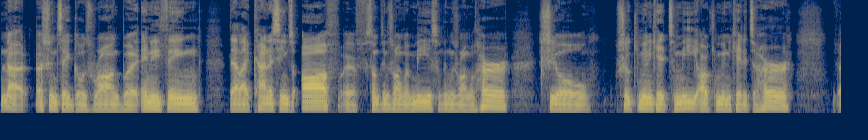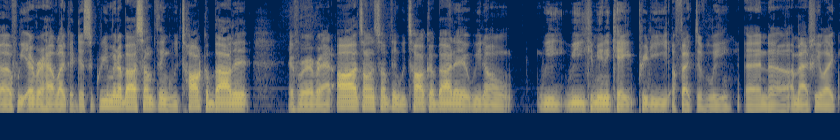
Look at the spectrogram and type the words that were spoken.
not i shouldn't say goes wrong but anything that like kind of seems off if something's wrong with me if something's wrong with her she'll she'll communicate to me i'll communicate it to her. Uh, if we ever have like a disagreement about something we talk about it. If we're ever at odds on something we talk about it. We don't we we communicate pretty effectively and uh, i'm actually like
